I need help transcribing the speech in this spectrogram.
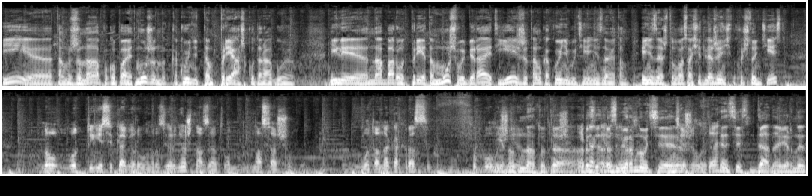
и там жена покупает мужу какую-нибудь там пряжку дорогую. Или наоборот, при этом муж выбирает ей же там какую-нибудь, я не знаю, там, я не знаю, что у вас вообще для женщин хоть что-нибудь есть? Ну, вот ты если камеру вон развернешь назад, вон на Сашу, вот она как раз футболочке. Не, ну надо тут раз, развернуть. Э, тяжело, да? Да, наверное.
